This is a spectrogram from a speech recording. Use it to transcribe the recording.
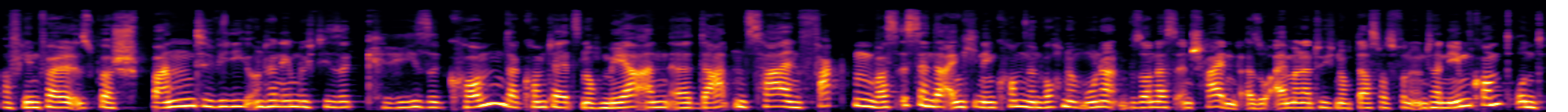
Auf jeden Fall super spannend, wie die Unternehmen durch diese Krise kommen. Da kommt ja jetzt noch mehr an äh, Daten, Zahlen, Fakten. Was ist denn da eigentlich in den kommenden Wochen und Monaten besonders entscheidend? Also einmal natürlich noch das, was von den Unternehmen kommt und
